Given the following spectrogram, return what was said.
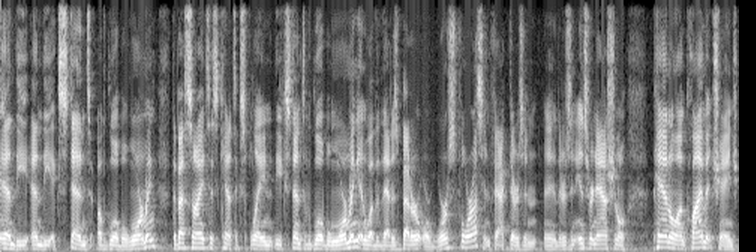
and the and the extent of global warming. The best scientists can't explain the extent of global warming and whether that is better or worse for us. In fact, there's an uh, there's an international panel on climate change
